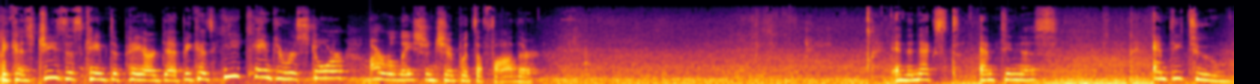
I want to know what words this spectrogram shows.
Because Jesus came to pay our debt, because he came to restore our relationship with the Father. And the next emptiness, empty tomb.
